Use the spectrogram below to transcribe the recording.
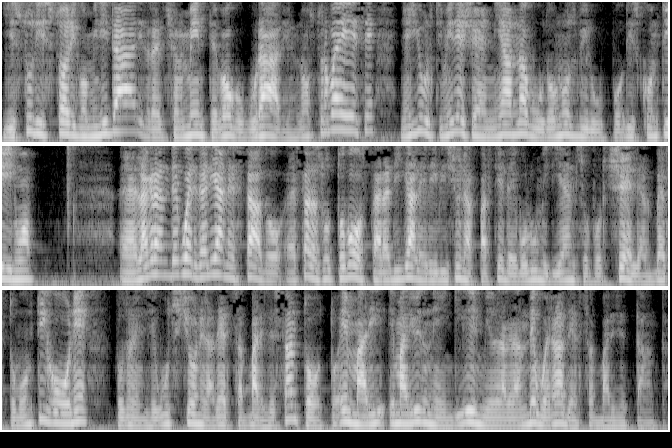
Gli studi storico-militari, tradizionalmente poco curati nel nostro paese, negli ultimi decenni hanno avuto uno sviluppo discontinuo. Eh, la Grande Guerra Italiana è, stato, è, stata sottoposta a radicale revisione a partire dai volumi di Enzo Forcelli Alberto Monticone, Plotone di esecuzione, la terza Bari 68, e, Mari, e Mario Snenghi, il mio della Grande Guerra, la terza Bari 70.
